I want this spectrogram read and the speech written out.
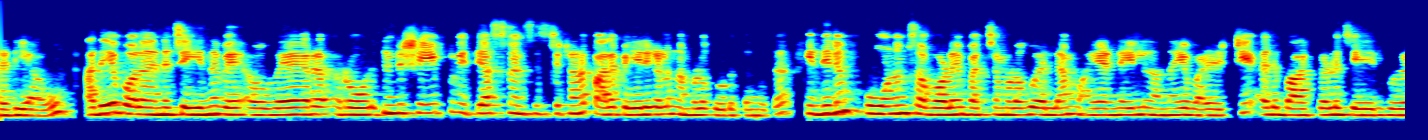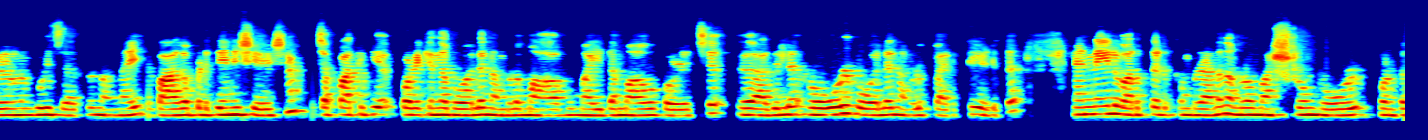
റെഡിയാവും. അതേപോലെ തന്നെ ചെയ്യുന്ന വേറെ റോൾ ഇതിന്റെ ഷേപ്പ് വ്യത്യാസം അനുസരിച്ചിട്ടാണ് പല പേരുകളും നമ്മൾ കൊടുക്കുന്നത്. ഇതിലും കൂണും സവോളയും പച്ചമുളകും എല്ലാം എണ്ണയിൽ നന്നായി വഴറ്റി അതിൽ ബാക്കിയുള്ള ചേരുവകളും കൂടി ചേർത്ത് നന്നായി പാകപ്പെടുത്തിയതിന് ശേഷം ചപ്പാത്തിക്ക് കുഴയ്ക്കുന്ന പോലെ നമ്മൾ മാവ് മൈദ മാവ് കുഴച്ച് അതിൽ റോൾ പോലെ നമ്മൾ പരത്തിയെടുത്ത് എണ്ണയിൽ വറുത്തെടുക്കുമ്പോഴാണ് നമ്മൾ മഷ്റൂം റോൾ കൊണ്ട്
